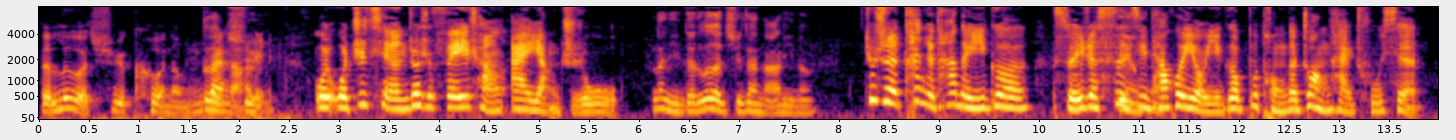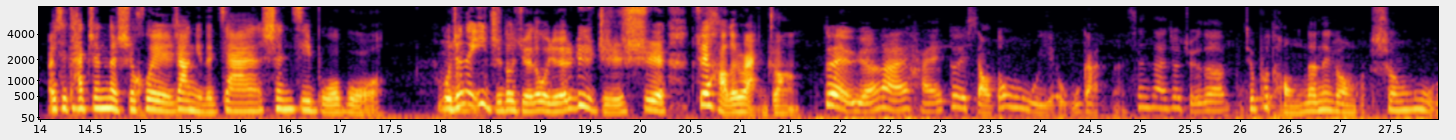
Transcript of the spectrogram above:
的乐趣可能在哪里？我我之前就是非常爱养植物，那你的乐趣在哪里呢？就是看着它的一个随着四季，它会有一个不同的状态出现，而且它真的是会让你的家生机勃勃。我真的一直都觉得，我觉得绿植是最好的软装。对，原来还对小动物也无感呢，现在就觉得就不同的那种生物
